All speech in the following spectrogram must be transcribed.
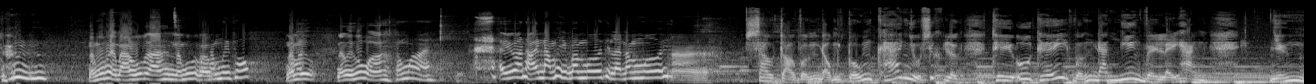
5 phút hay 3 phút ta? 5 phút hay 3 phút? 50 phút. 50, 50 phút hả? Đúng rồi. Ý anh hỏi 5 hay 30 thì là 50 à. Sau trò vận động tốn khá nhiều sức lực thì ưu thế vẫn đang nghiêng về Lệ Hằng. Nhưng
